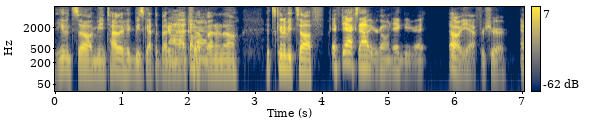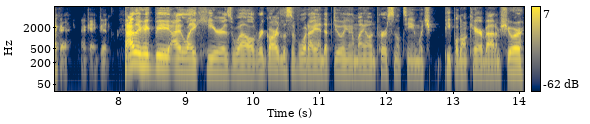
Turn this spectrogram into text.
Even so, I mean, Tyler Higbee's got the better oh, matchup. I don't know. It's going to be tough. If Dak's out, you're going Higbee, right? Oh yeah, for sure. Okay. Okay. Good. Tyler Higbee, I like here as well, regardless of what I end up doing on my own personal team, which people don't care about, I'm sure.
